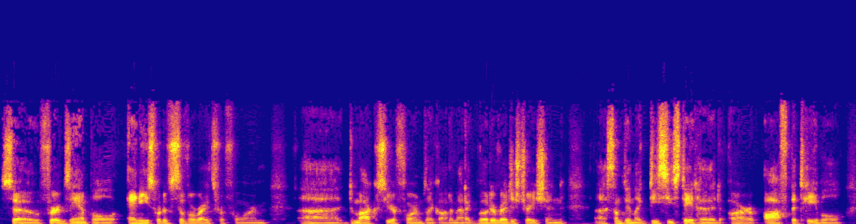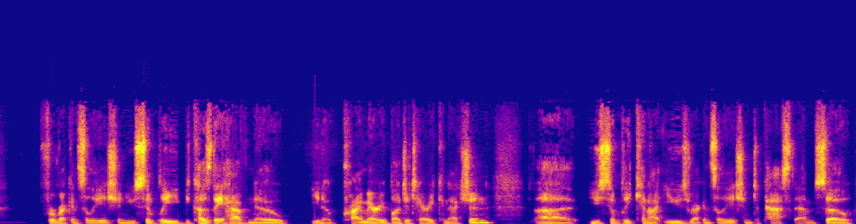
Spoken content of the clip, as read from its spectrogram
So, for example, any sort of civil rights reform, uh, democracy reforms like automatic voter registration, uh, something like DC statehood are off the table for reconciliation. You simply, because they have no you know primary budgetary connection, uh, you simply cannot use reconciliation to pass them. So,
